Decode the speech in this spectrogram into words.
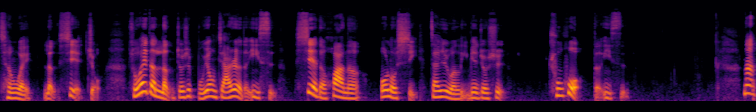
称为冷卸酒。所谓的冷，就是不用加热的意思；卸的话呢，oroshi 在日文里面就是。出货的意思。那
